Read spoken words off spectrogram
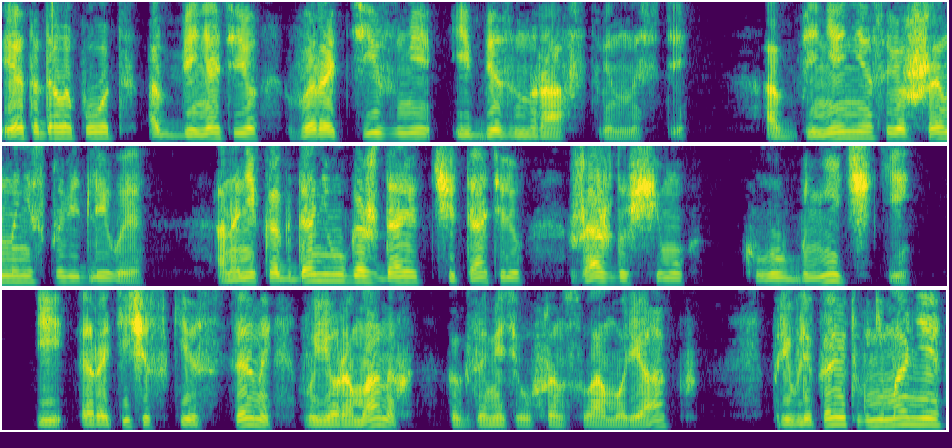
и это дало повод обвинять ее в эротизме и безнравственности, обвинения совершенно несправедливые. Она никогда не угождает читателю, жаждущему клубнички, и эротические сцены в ее романах, как заметил Франсуа Мориак, привлекают внимание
